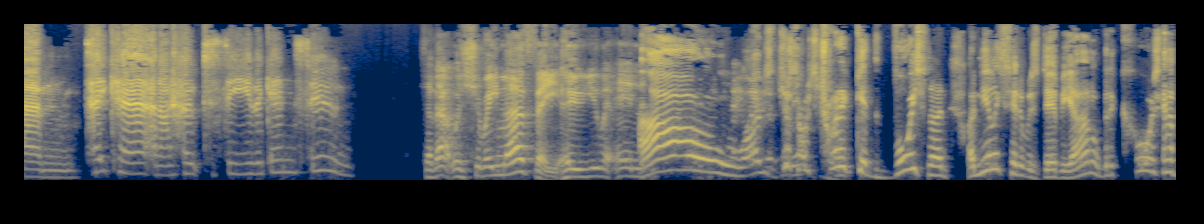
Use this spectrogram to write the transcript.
Um, take care and I hope to see you again soon. So that was Cherie Murphy, who you were in. Oh, I was just, I was trying to get the voice and I, I nearly said it was Debbie Arnold, but of course, how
